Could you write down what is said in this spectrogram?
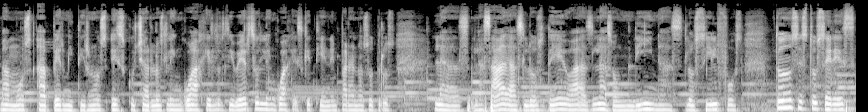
vamos a permitirnos escuchar los lenguajes, los diversos lenguajes que tienen para nosotros las, hadas, los devas, las ondinas, los silfos, todos estos seres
